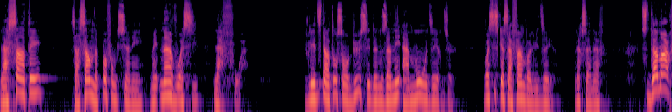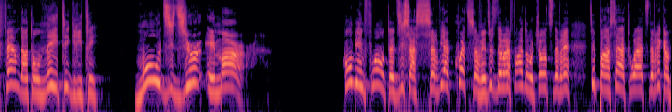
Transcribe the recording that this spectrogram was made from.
La santé, ça semble ne pas fonctionner. Maintenant, voici la foi. Je vous l'ai dit tantôt, son but, c'est de nous amener à maudire Dieu. Voici ce que sa femme va lui dire. Verset 9. Tu demeures ferme dans ton intégrité. Maudis Dieu et meurs. Combien de fois on t'a dit, ça servit à quoi de servir Dieu? Tu devrais faire d'autres choses, tu devrais penser à toi, tu devrais comme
